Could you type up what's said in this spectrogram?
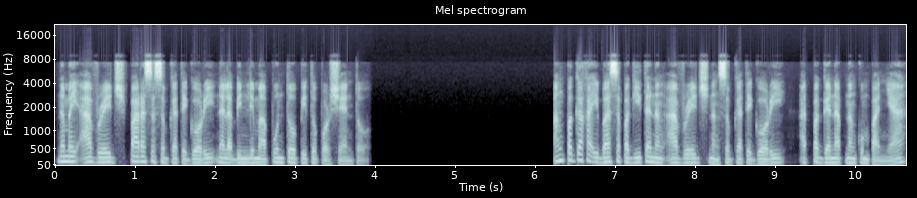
na may average para sa subkategory na 15.7%. Ang pagkakaiba sa pagitan ng average ng subkategory at pagganap ng kumpanya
